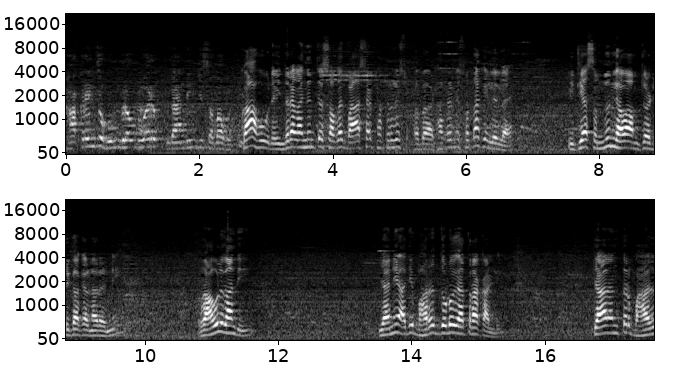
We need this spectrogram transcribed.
ठाकरेंचं होम ग्राउंडवर गांधींची सभा होती. का होऊ नये इंदिरा गांधींचं स्वागत बाळासाहेब ठाकरे ठाकरेंनी स्वतः केलेलं आहे. इतिहास समजून घ्यावा आमच्यावर टीका करणाऱ्यांनी. राहुल गांधी यांनी आधी भारत जोडो यात्रा काढली. त्यानंतर भार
